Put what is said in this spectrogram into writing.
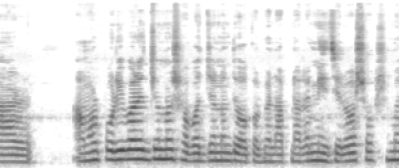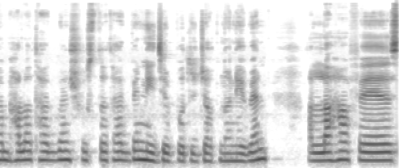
আর আমার পরিবারের জন্য সবার জন্য দোয়া করবেন। আপনারা নিজেরাও সবসময় ভালো থাকবেন, সুস্থ থাকবেন, নিজের প্রতি যত্ন নেবেন। আল্লাহ হাফেজ।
